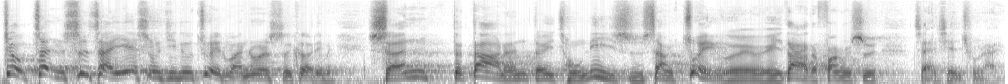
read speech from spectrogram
就正是在耶稣基督最软弱的时刻里面，神的大能得以从历史上最伟大的方式展现出来，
